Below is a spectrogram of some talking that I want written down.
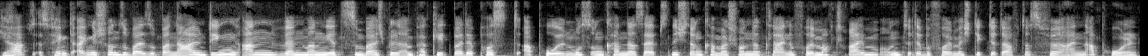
Ja, es fängt eigentlich schon so bei so banalen Dingen an. Wenn man jetzt zum Beispiel ein Paket bei der Post abholen muss und kann das selbst nicht, dann kann man schon eine kleine Vollmacht schreiben und der Bevollmächtigte darf das für einen abholen.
